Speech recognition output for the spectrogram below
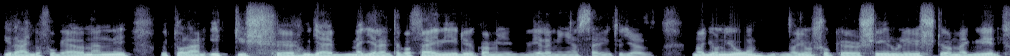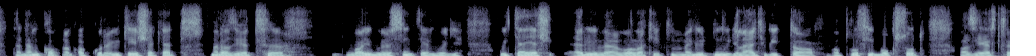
irányba fog elmenni, hogy talán itt is ugye megjelentek a fejvédők, ami véleményem szerint ugye ez nagyon jó, nagyon sok sérüléstől megvéd, tehát nem kapnak akkora ütéseket, mert azért valljuk őszintén, hogy úgy teljes erővel valakit megütni, ugye látjuk itt a, a profi boxot, azért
